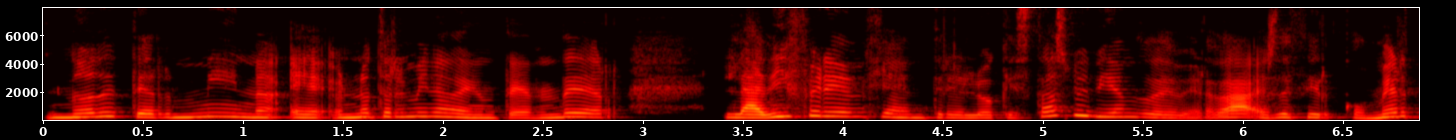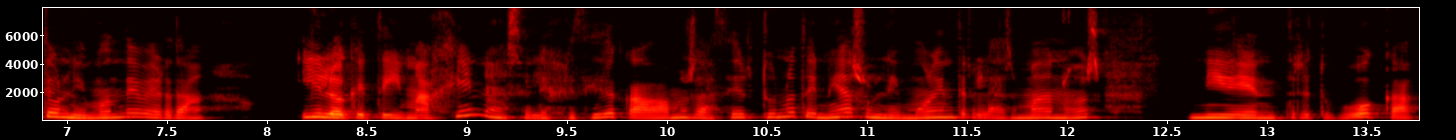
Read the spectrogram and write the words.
no determina, eh, no termina de entender la diferencia entre lo que estás viviendo de verdad, es decir, comerte un limón de verdad, y lo que te imaginas, el ejercicio que acabamos de hacer. Tú no tenías un limón entre las manos ni entre tu boca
